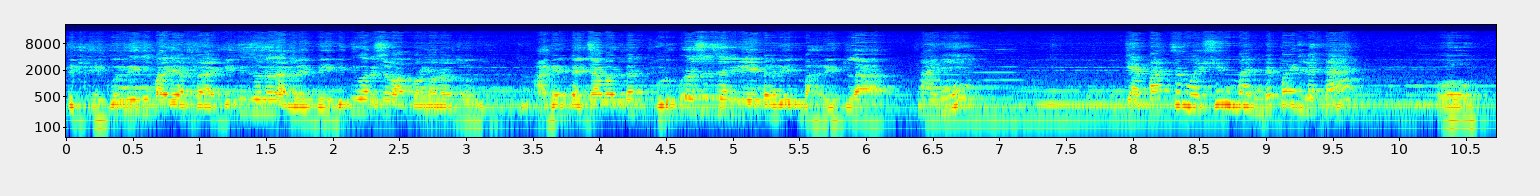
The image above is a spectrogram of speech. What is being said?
ते फेकून द्यायची पाहिजे आता. किती जुनं झालंय ते? किती वर्ष वापरणार अजून? अगे त्याच्या बदल्यात फूड प्रोसेसर घे नवीन भारीतला. अरे जपाचं मशीन बंद पडलं का? हो.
